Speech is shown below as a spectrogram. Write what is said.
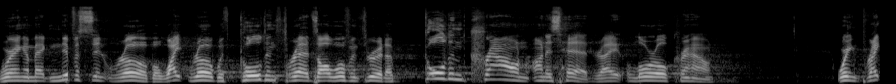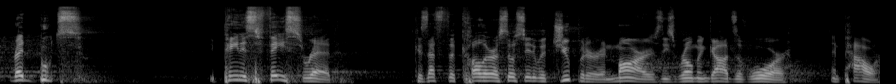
wearing a magnificent robe, a white robe with golden threads all woven through it, a golden crown on his head, right? A laurel crown. Wearing bright red boots you paint his face red because that's the color associated with Jupiter and Mars, these Roman gods of war and power.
